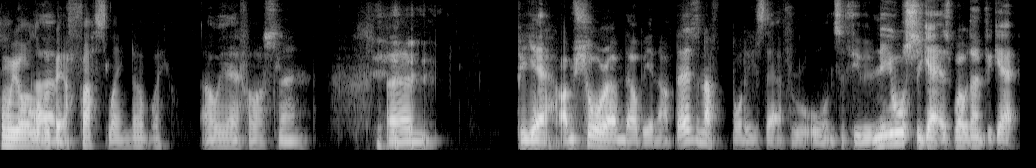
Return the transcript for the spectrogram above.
And we all love a Um, bit of Fastlane, don't we? Oh yeah, Fastlane. Um, but yeah, I'm sure um, there'll be enough. There's enough bodies there for Orton to feud. And you also get as well. Don't forget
